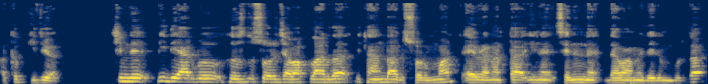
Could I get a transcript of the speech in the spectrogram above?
akıp gidiyor. Şimdi bir diğer bu hızlı soru cevaplarda bir tane daha bir sorun var. Evren hatta yine seninle devam edelim burada.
